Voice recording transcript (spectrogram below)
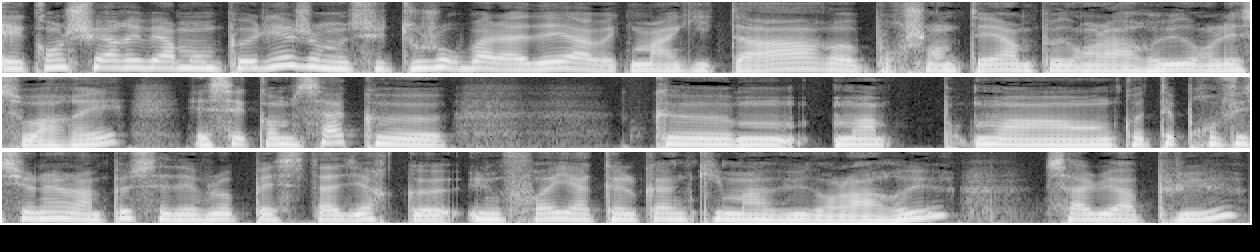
Et quand je suis arrivée à Montpellier, je me suis toujours baladée avec ma guitare pour chanter un peu dans la rue, dans les soirées. Et c'est comme ça que, que mon côté professionnel un peu s'est développé. C'est-à-dire qu'une fois, il y a quelqu'un qui m'a vu dans la rue, ça lui a plu.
